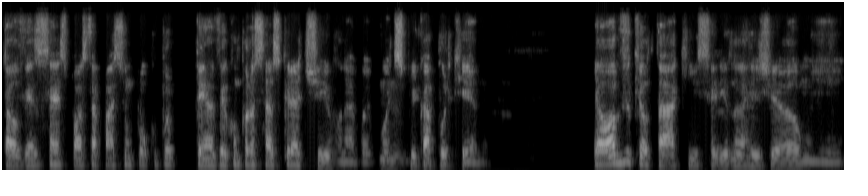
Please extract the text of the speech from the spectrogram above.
talvez essa resposta passe um pouco por tem a ver com o processo criativo, né? Vou, vou te hum. explicar por quê. Né? É óbvio que eu estar tá aqui inserido na região e,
